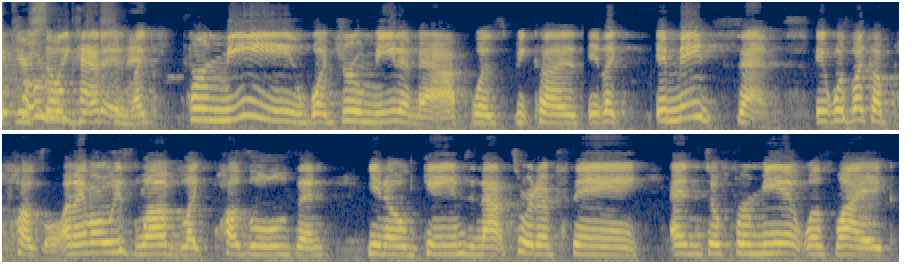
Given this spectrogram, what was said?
like you're totally so get passionate. it. Like for me, what drew me to math was because it like it made sense. It was like a puzzle, and I've always loved like puzzles and you know games and that sort of thing. And so for me, it was like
